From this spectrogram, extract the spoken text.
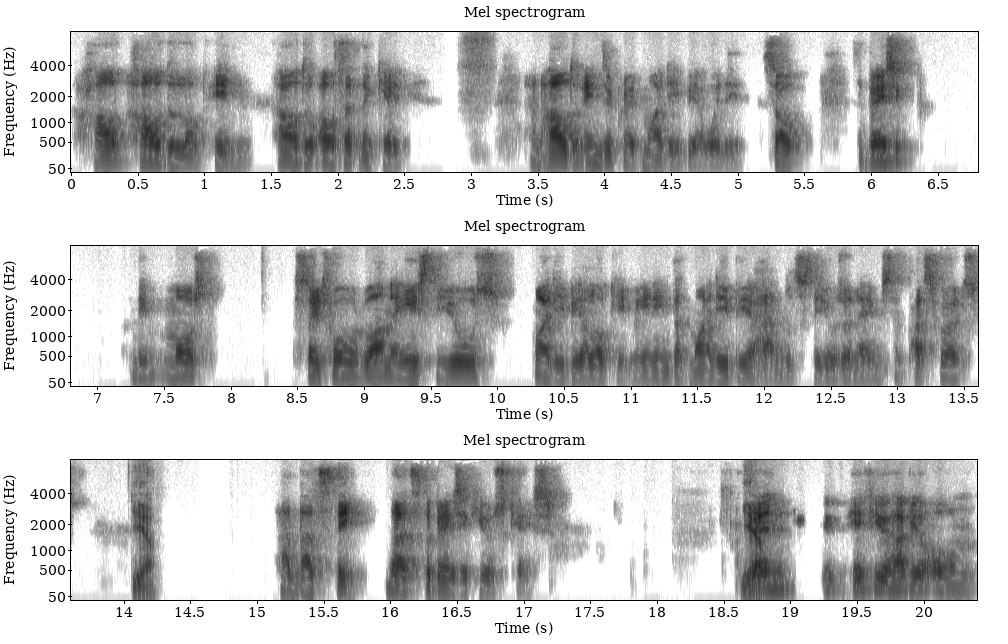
how, how to log in, how to authenticate, and how to integrate MyDB with it. So the basic, the most straightforward one is to use MyDB login, meaning that MyDB handles the usernames and passwords. Yeah. And that's the that's the basic use case. Yeah. Then if you have your own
